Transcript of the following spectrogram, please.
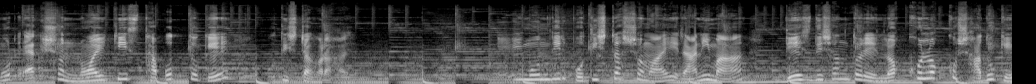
মোট একশো নয়টি স্থাপত্যকে প্রতিষ্ঠা করা হয়। এই মন্দির প্রতিষ্ঠার সময় রানীমা দেশ দেশান্তরে লক্ষ লক্ষ সাধুকে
